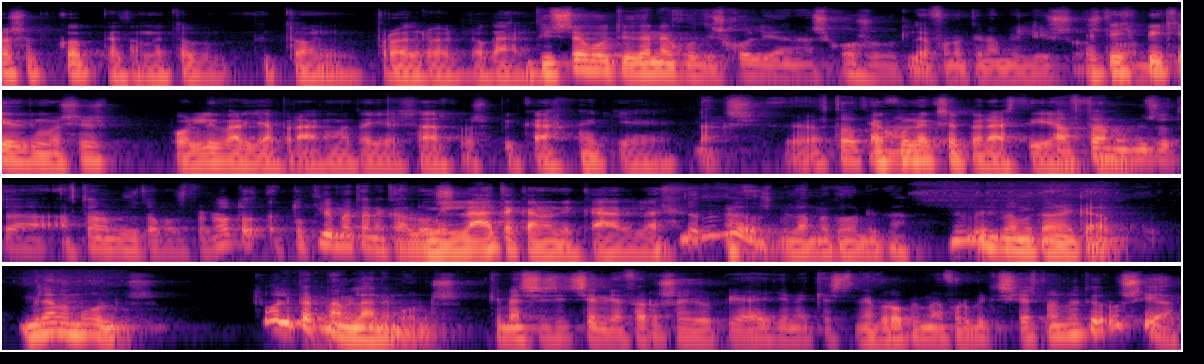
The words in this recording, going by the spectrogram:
προσωπικό επίπεδο με, το, με τον πρόεδρο Ερντογάν. Πιστεύω ότι δεν έχω δυσκολία να σηκώσω το τηλέφωνο και να μιλήσω. Γιατί έχει πει και δημοσίως πολύ βαριά πράγματα για εσάς προσωπικά. Και Εντάξει, ε, αυτά τα... έχουν ξεπεραστεί. Αυτά νομίζω τα, αυτά νομίζω τα προσπερνώ. Το, το κλίμα ήταν καλός. Μιλάτε κανονικά δηλαδή. Βεβαίως μιλάμε κανονικά. Δεν μιλάμε κανονικά. Μιλάμε με όλου. Και όλοι πρέπει να μιλάνε με όλου. Και μια συζήτηση ενδιαφέρουσα η οποία έγινε και στην Ευρώπη με αφορμή τη σχέση μας με τη Ρωσία.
